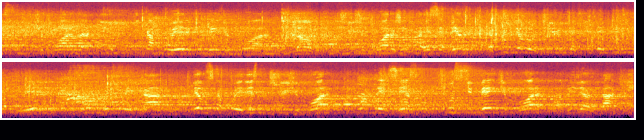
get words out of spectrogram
isso, Juiz de fora não é capoeira que vem de fora. Então, Juiz de fora a gente está recebendo, é muito elogio que aqui tem muito capoeira, são respeitados pelos capoeiristas de Juiz de Fora e com a presença dos que vêm de fora a brilhantar aqui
